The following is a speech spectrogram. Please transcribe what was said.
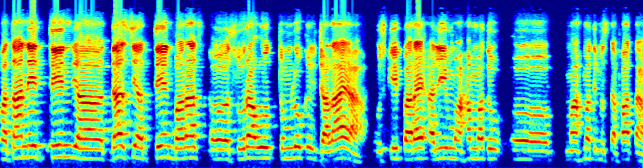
پتہ نہیں تین یا دس یا تین بارہ سورہ وہ تم لوگ جلایا۔ اس کی بارے علی محمد محمد مصطفیٰ تھا۔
